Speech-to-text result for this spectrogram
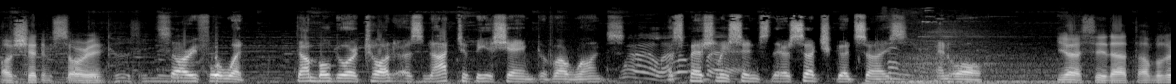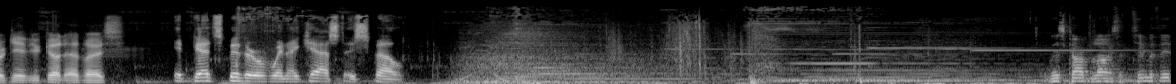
Oh shit, I'm sorry. Sorry for what? Dumbledore taught us not to be ashamed of our wands, especially since they're such good size and all. Yeah, I see that. Dumbledore gave you good advice. It gets bitter when I cast a spell. This car belongs to Timothy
